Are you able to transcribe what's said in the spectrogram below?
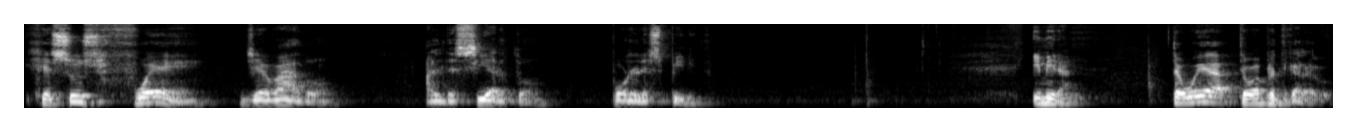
Jesús fue llevado al desierto por el Espíritu. Y mira, te voy a, te voy a platicar algo.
